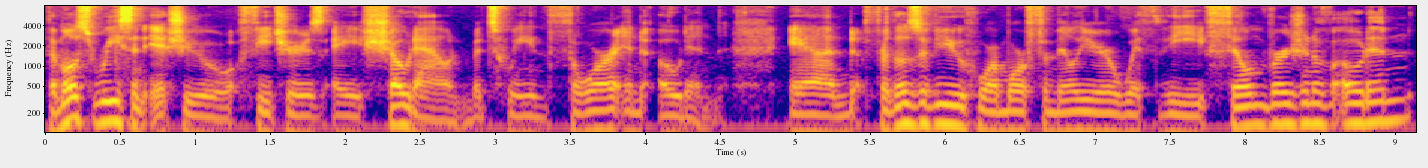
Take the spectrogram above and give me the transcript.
The most recent issue features a showdown between Thor and Odin. And for those of you who are more familiar with the film version of Odin,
